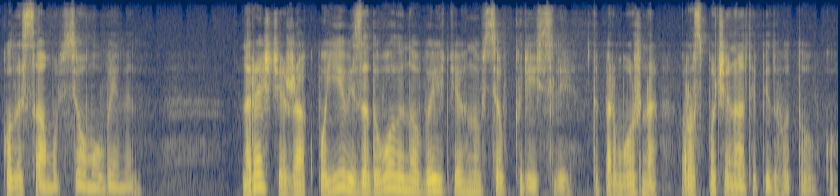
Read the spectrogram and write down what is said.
коли сам у всьому винен? Нарешті Жак поїв і задоволено витягнувся в кріслі. Тепер можна розпочинати підготовку.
